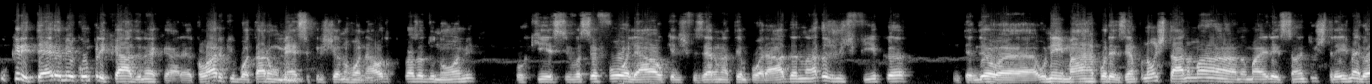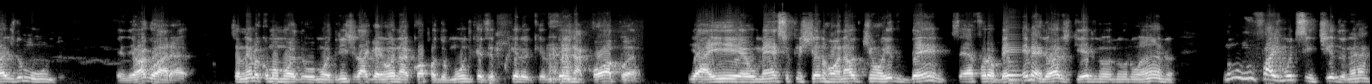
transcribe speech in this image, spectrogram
o critério é meio complicado, né, cara? É claro que botaram o Messi e Cristiano Ronaldo por causa do nome, porque se você for olhar o que eles fizeram na temporada, nada justifica, entendeu? É, o Neymar, por exemplo, não está numa, numa eleição entre os três melhores do mundo, entendeu? Agora, você lembra como o Modric lá ganhou na Copa do Mundo, quer dizer, porque ele, ele fez na Copa, e aí o Messi e o Cristiano Ronaldo tinham ido bem, é, foram bem melhores que ele no, no, no ano. Não, não, faz muito sentido, né?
